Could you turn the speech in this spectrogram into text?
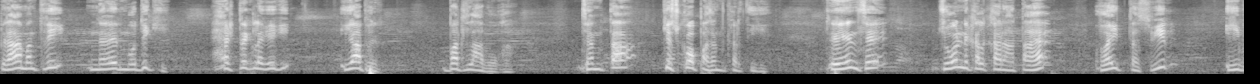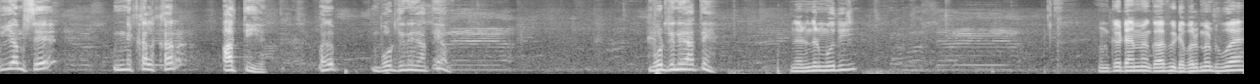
प्रधानमंत्री नरेंद्र मोदी की हैट्रिक लगेगी या फिर बदलाव होगा? जनता किसको पसंद करती है? ट्रेन से जो निकल कर आता है, वही तस्वीर ईवीएम से निकल कर आती है। मतलब वोट देने जाते हैं हम। वोट देने जाते हैं नरेंद्र मोदी जी उनके टाइम में काफ़ी डेवलपमेंट हुआ है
